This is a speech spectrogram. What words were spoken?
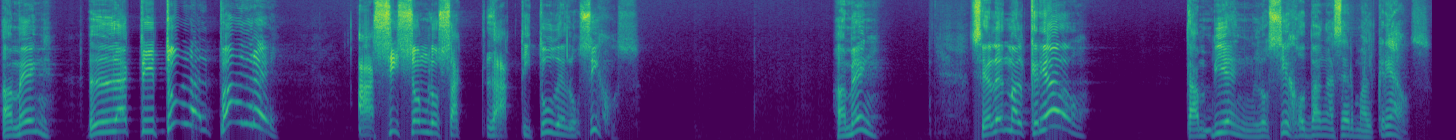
Amén. La actitud del padre, así son los, la actitud de los hijos. Amén. Si él es malcriado, también los hijos van a ser malcriados.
